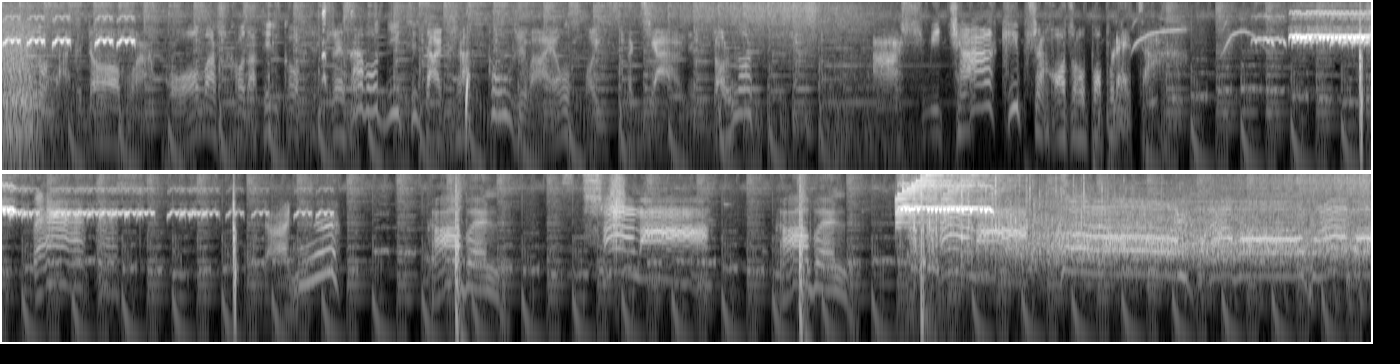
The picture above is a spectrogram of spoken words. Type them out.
No tak, dobra, połowa szkoda tylko, że zawodnicy tak rzadko używają swoich specjalnych zdolności. A śmieciarki przechodzą po plecach. Podanie? Kabel! Strzela. Kabel! Gol! Brawo! Brawo!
